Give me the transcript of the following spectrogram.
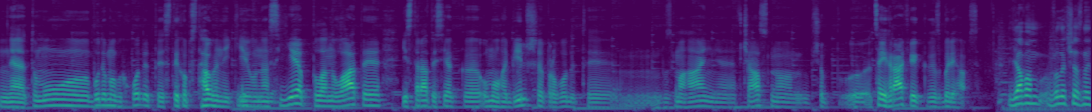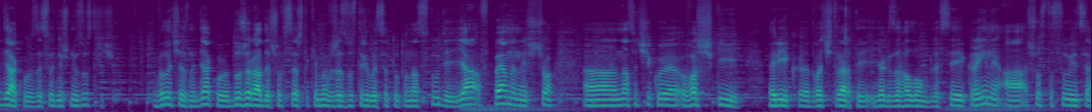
Е, Тому будемо виходити з тих обставин, які у нас є, планувати і старатися як е, умога більше проводити е, вчасно, щоб е, цей графік зберігався. Я вам величезне дякую за сьогоднішню зустріч. Величезне дякую. Дуже радий, що все ж таки ми вже зустрілися тут у нас в студії. Я впевнений, що е, нас очікує важкий рік е, 24-й, як загалом для всієї країни. А що стосується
